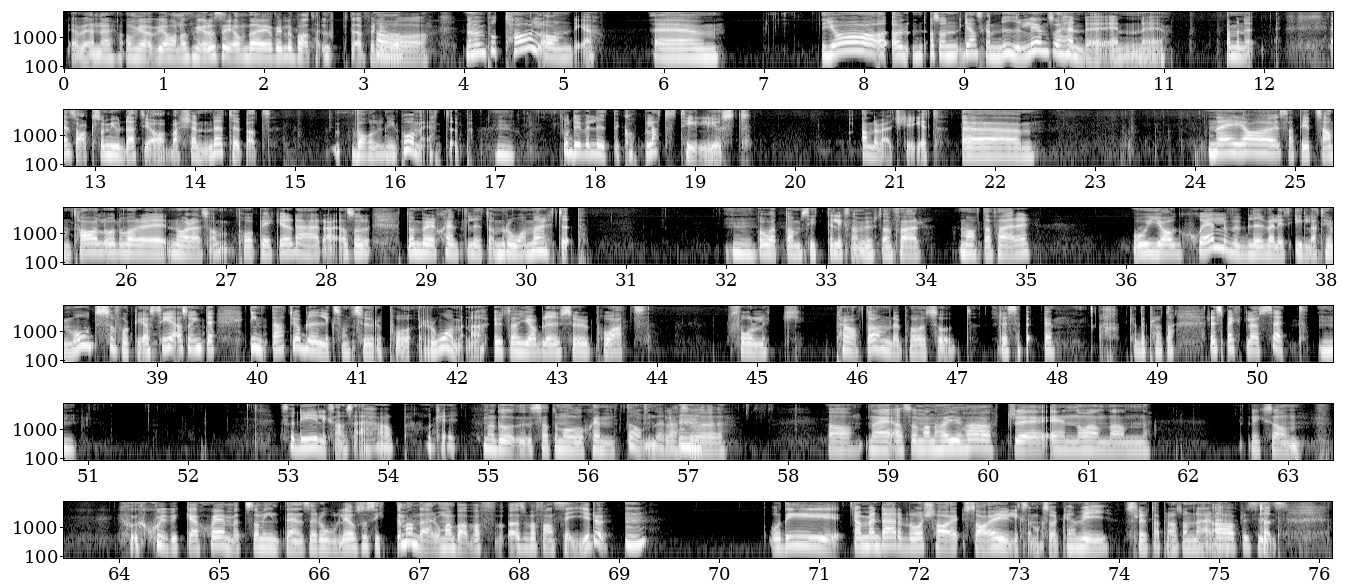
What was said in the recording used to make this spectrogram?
jag vet inte om jag, vi har något mer att säga om det. Jag ville bara ta upp det för det Ja. var... Nej, men på tal om det. Um, ja, alltså ganska nyligen så hände en, eh, menar, en sak som gjorde att jag bara kände typ att vad håller ni på med? Typ. Mm. Och det är väl lite kopplat till just andra världskriget. Um, nej, jag satt i ett samtal och då var det några som påpekade det här. Alltså, de började skämta lite om romer typ. Mm. Och att de sitter liksom utanför mataffärer. Och jag själv blir väldigt illa till mods så fort jag ser, alltså inte, inte att jag blir liksom sur på romerna utan jag blir sur på att folk pratar om det på ett så respe- äh, kan jag prata? respektlöst sätt. Mm. Så det är liksom så här, ja, okej. Men då satt de och skämtade om det? Eller? Alltså, Mm. Ja, nej, alltså man har ju hört eh, en och annan liksom sjuka skämt som inte ens är roliga och så sitter man där och man bara, vad, alltså, vad fan säger du? Mm. Och det är, Ja men där och då sa, sa jag ju liksom också, kan vi sluta prata om det här nu? ja precis, Typ.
